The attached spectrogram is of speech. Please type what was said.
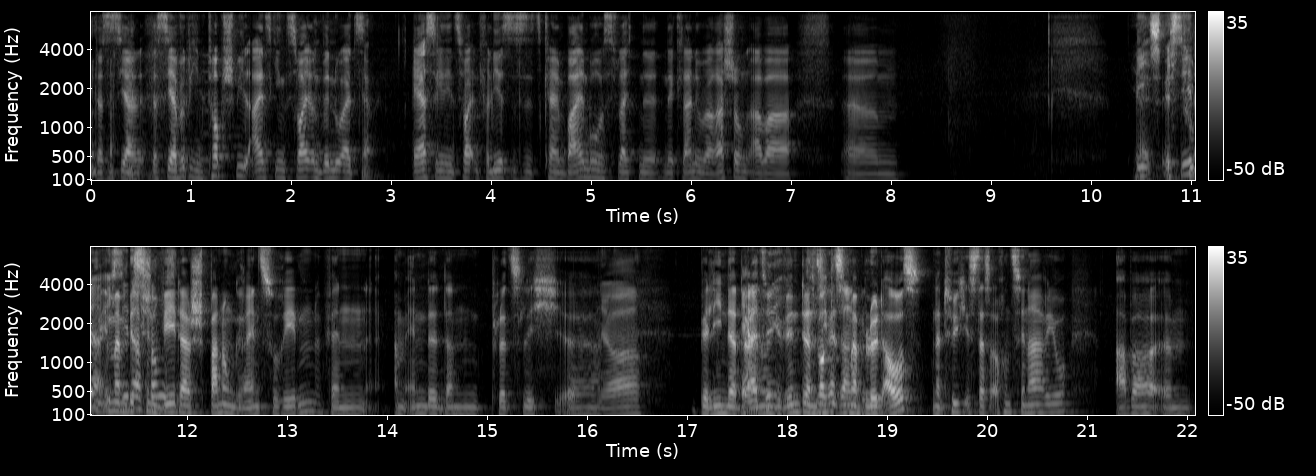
das ist ja, das ist ja wirklich ein Topspiel, 1 gegen 2 und wenn du als Ja. Erster gegen den Zweiten verlierst, ist es jetzt kein Beinbruch, ist vielleicht eine, eine kleine Überraschung, aber ähm, Ja, Ich- es ich es tut da- mir immer ein bisschen weh, da Spannung reinzureden, wenn am Ende dann plötzlich äh, ja. Berlin da 3-0 natürlich, gewinnt, dann sieht gerade immer blöd aus. Natürlich ist das auch ein Szenario, aber ähm,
